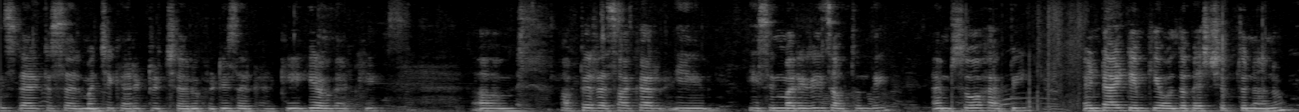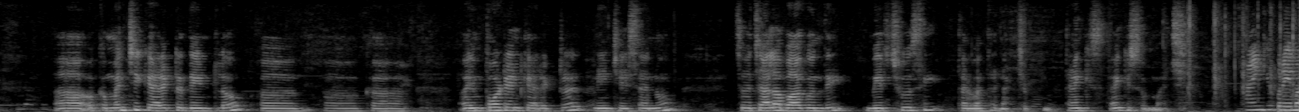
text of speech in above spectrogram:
థ్యాంక్స్ డైరెక్టర్ సార్ మంచి క్యారెక్టర్ ఇచ్చారు ప్రొడ్యూసర్ గారికి హీరో గారికి. Um, ఆఫ్టర్ రసాకర్ ఈ ఈ సినిమా రిలీజ్ అవుతుంది. ఐఎమ్ సో హ్యాపీ ఎంటైర్ టీమ్కి ఆల్ ద బెస్ట్ చెప్తున్నాను. Uh, ఒక మంచి క్యారెక్టర్ దీంట్లో uh, uh, ఒక ఇంపార్టెంట్ క్యారెక్టర్ నేను చేశాను. సో చాలా బాగుంది. మీరు చూసి తర్వాత నాకు చెప్పండి. Thank you thank you so much thank you Prema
